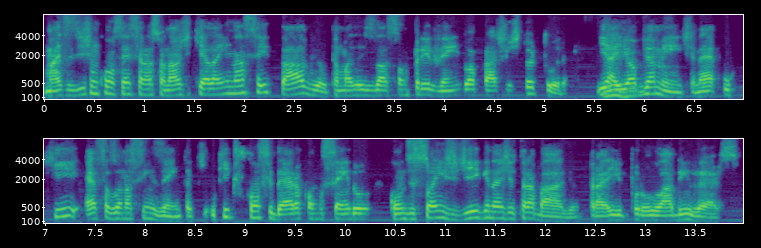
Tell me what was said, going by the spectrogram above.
mas existe um consenso internacional de que ela é inaceitável ter uma legislação prevendo a prática de tortura. E aí, uhum. obviamente, né, o que essa zona cinzenta, o que, que se considera como sendo condições dignas de trabalho, para ir para o lado inverso?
